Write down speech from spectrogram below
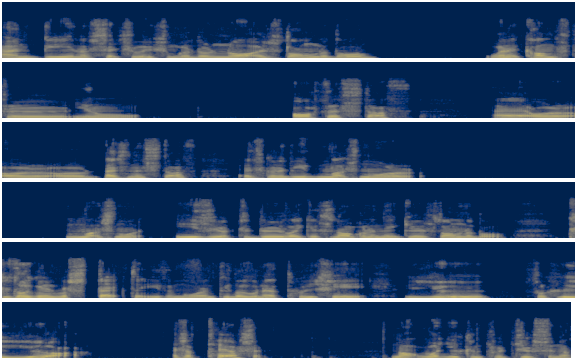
and be in a situation where they're not as vulnerable when it comes to you know office stuff uh, or, or or business stuff, it's going to be much more much more easier to do. Like it's not going to make you vulnerable. People are going to respect it even more, and people are going to appreciate you for who you are as a person, not what you can produce in a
